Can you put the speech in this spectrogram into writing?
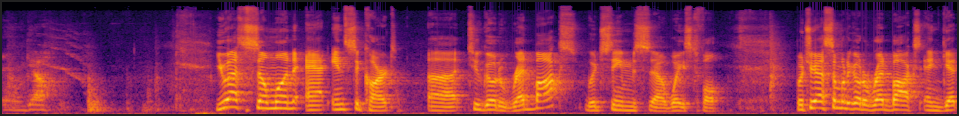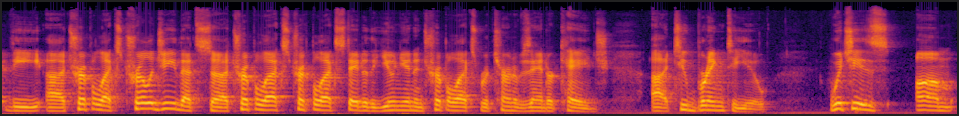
There we go. You asked someone at Instacart uh, to go to Redbox, which seems uh, wasteful. But you asked someone to go to Redbox and get the uh, Triple X trilogy. That's uh, Triple X, Triple X State of the Union, and Triple X Return of Xander Cage uh, to bring to you, which is um,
